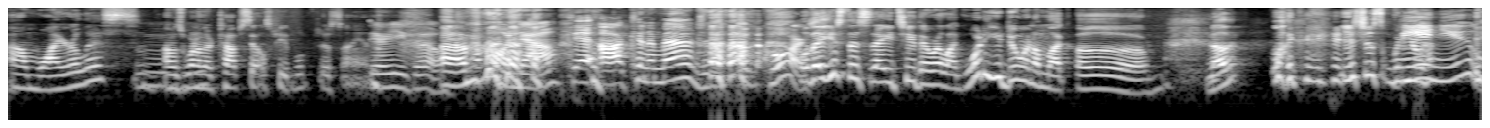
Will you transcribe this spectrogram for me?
um, Wireless. I was one of their top salespeople, just saying. There you go. Um, Come on now. Can- I can imagine. Of course. Well, they used to say too, they were like, What are you doing? I'm like, Uh, nothing. Like, it's just when Being you're, you,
